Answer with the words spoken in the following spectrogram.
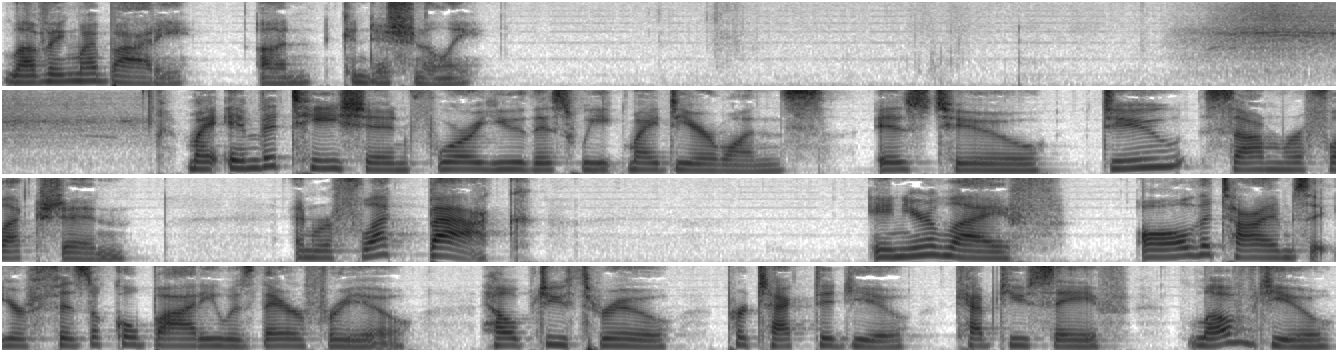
loving my body unconditionally. My invitation for you this week, my dear ones, is to do some reflection and reflect back in your life all the times that your physical body was there for you, helped you through, protected you, kept you safe, loved you,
